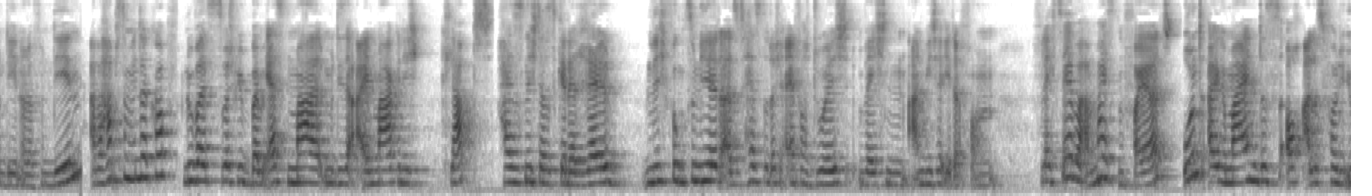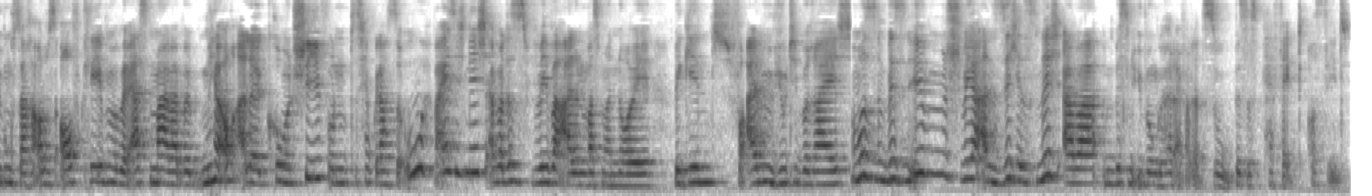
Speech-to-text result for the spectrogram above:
von denen oder von denen. Aber hab's im Hinterkopf, nur weil es zum Beispiel beim ersten Mal mit dieser einen Marke nicht klappt, heißt es nicht, dass es generell nicht funktioniert. Also testet euch einfach durch, welchen Anbieter ihr davon vielleicht selber am meisten feiert. Und allgemein, das ist auch alles voll die Übungssache. Auch das Aufkleben beim ersten Mal war bei mir auch alle krumm und schief und ich habe gedacht so, uh, weiß ich nicht, aber das ist wie bei allem, was man neu beginnt, vor allem im Beauty-Bereich. Man muss es ein bisschen üben, schwer an sich ist es nicht, aber ein bisschen Übung gehört einfach dazu, bis es perfekt aussieht.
